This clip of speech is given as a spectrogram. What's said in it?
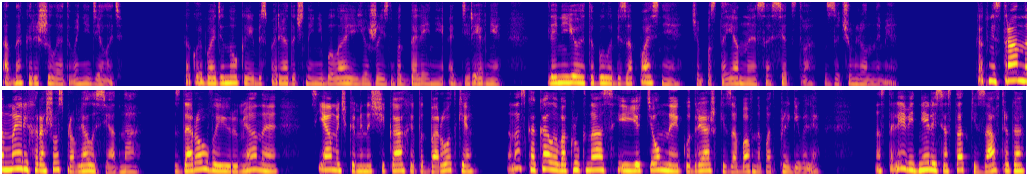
Однако решила этого не делать. Какой бы одинокой и беспорядочной ни была ее жизнь в отдалении от деревни, для нее это было безопаснее, чем постоянное соседство с зачумленными. Как ни странно, Мэри хорошо справлялась и одна. Здоровая и румяная, с ямочками на щеках и подбородке, Она скакала вокруг нас, и ее темные кудряшки забавно подпрыгивали. На столе виднелись остатки завтрака,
